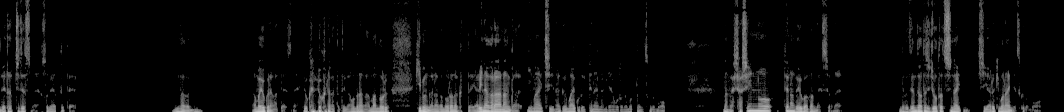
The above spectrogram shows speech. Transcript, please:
レタッチですね。それやってて。なんか、あんま良くなかったですね。よく、良くなかったというか、ほんとなんかあんま乗る、気分がなんか乗らなくて、やりながらなんか、いまいちなんかうまいこと言ってないなみたいなことで思ったんですけども、なんか写真のってなんかよくわかんないですよね。だか全然私上達しないし、やる気もないんですけども、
